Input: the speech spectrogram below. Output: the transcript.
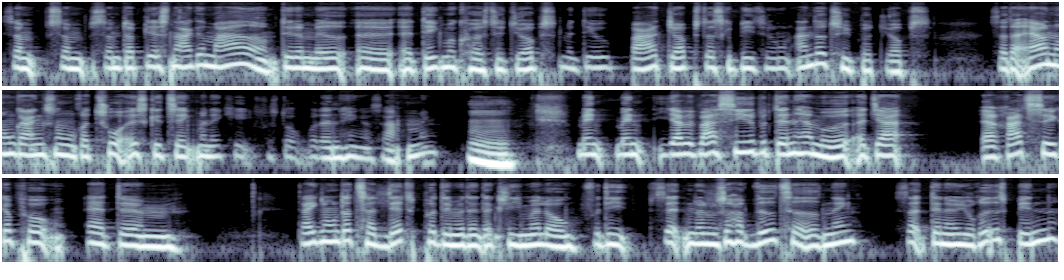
Som, som, som der bliver snakket meget om, det der med, øh, at det ikke må koste jobs, men det er jo bare jobs, der skal blive til nogle andre typer jobs. Så der er jo nogle gange sådan nogle retoriske ting, man ikke helt forstår, hvordan hænger sammen. Ikke? Mm. Men, men jeg vil bare sige det på den her måde, at jeg er ret sikker på, at øhm, der er ikke nogen, der tager let på det med den der klimalov, fordi selv når du så har vedtaget den, ikke, så den er juridisk bindende.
